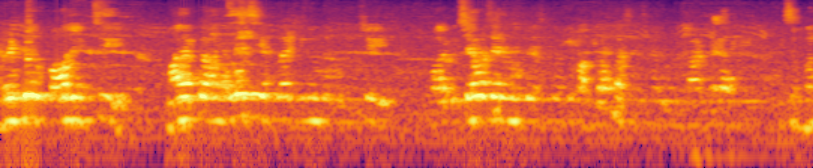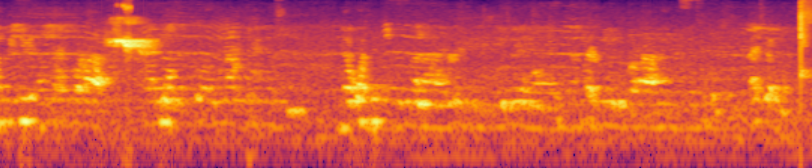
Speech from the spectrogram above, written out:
బ్రెడ్ పాలు ఇచ్చి మా యొక్క ఎల్ఐసి ఎంప్లాయీస్ నుంచి వారికి సేవ చేయడం చేసుకుని మాకు అవకాశం ఇచ్చినటువంటి డాక్టర్ గారికి ఈ సిబ్బందికి అందరూ కూడా తెలియజేస్తూ అవకాశం కూడా థ్యాంక్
